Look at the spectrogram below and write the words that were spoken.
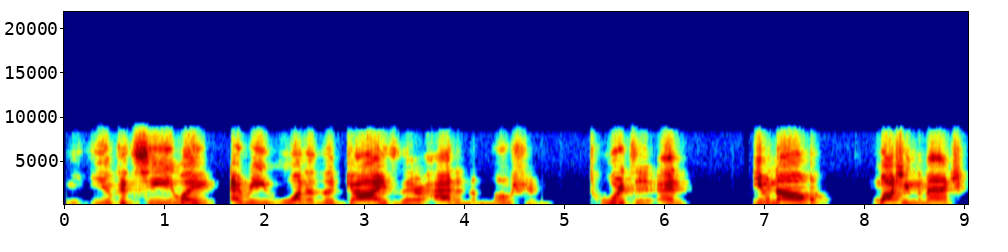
you could see like every one of the guys there had an emotion towards it. And even though watching the match,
